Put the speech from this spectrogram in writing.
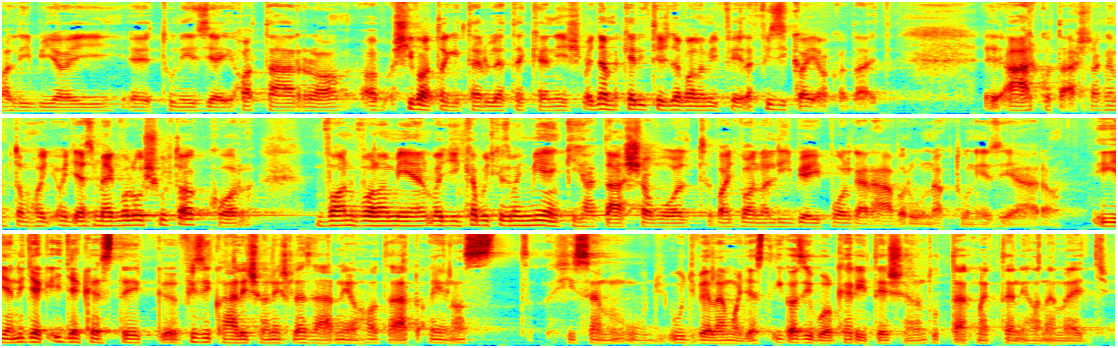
a libiai, eh, tunéziai határra, a sivatagi területeken is, vagy nem kerítés, de valamiféle fizikai akadályt eh, árkotásnak. Nem tudom, hogy, hogy ez megvalósult akkor? Van valamilyen, vagy inkább úgy kezdem, hogy milyen kihatása volt, vagy van a líbiai polgárháborúnak Tunéziára? Igen, igyek, igyekezték fizikálisan is lezárni a határt. Én azt hiszem, úgy, úgy vélem, hogy ezt igaziból kerítéssel nem tudták megtenni, hanem egy,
